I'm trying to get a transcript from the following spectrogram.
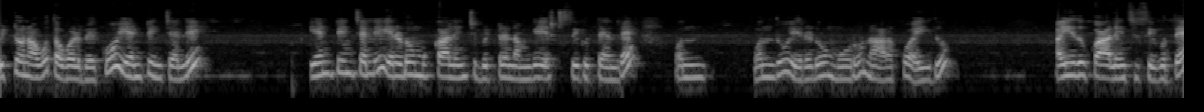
ಬಿಟ್ಟು ನಾವು ತಗೊಳ್ಬೇಕು ಎಂಟು ಇಂಚಲ್ಲಿ ಎಂಟು ಇಂಚಲ್ಲಿ ಎರಡು ಮುಕ್ಕಾಲು ಇಂಚು ಬಿಟ್ಟರೆ ನಮಗೆ ಎಷ್ಟು ಸಿಗುತ್ತೆ ಅಂದರೆ ಒಂದು ಒಂದು, ಎರಡು, ಮೂರು, ನಾಲ್ಕು, ಐದು ಐದು ಕಾಲು ಇಂಚು ಸಿಗುತ್ತೆ.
